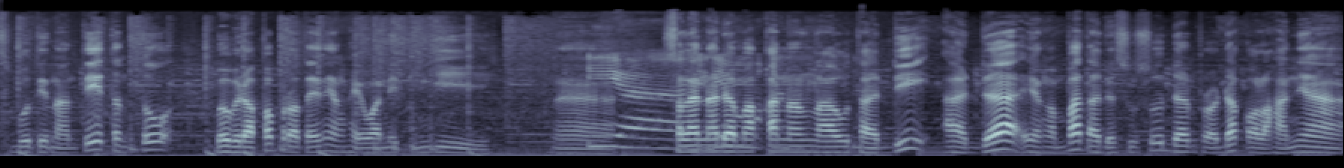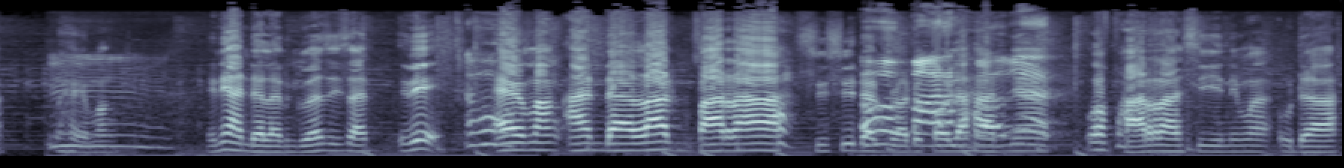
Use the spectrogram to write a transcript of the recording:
sebutin nanti tentu beberapa protein yang hewani tinggi. Nah, Iya, selain ada yang makan- makanan laut tadi, ada yang keempat ada susu dan produk olahannya. Nah, emang Hmm. Ini andalan gua sih San. Ini Oh. emang andalan parah susu dan Oh, produk olahannya. Wah parah sih ini mah udah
